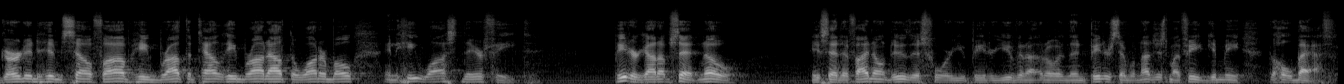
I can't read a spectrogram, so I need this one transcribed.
girded himself up. He brought the towel, he brought out the water bowl, and he washed their feet. Peter got upset. No. He said, If I don't do this for you, Peter, you've not. And then Peter said, Well, not just my feet, give me the whole bath.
